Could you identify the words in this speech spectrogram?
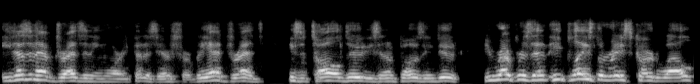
he doesn't have dreads anymore. He cut his hair short, but he had dreads. He's a tall dude. He's an imposing dude. He represent. He plays the race card well.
